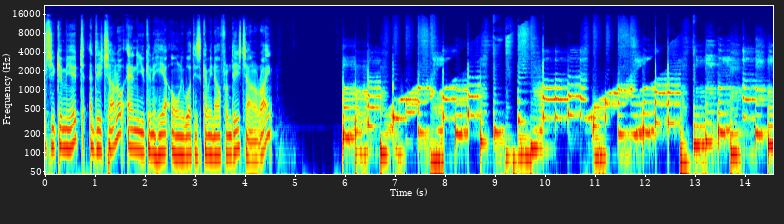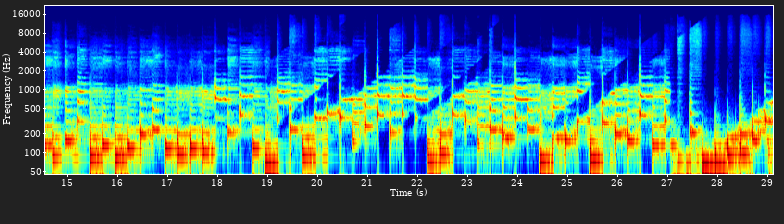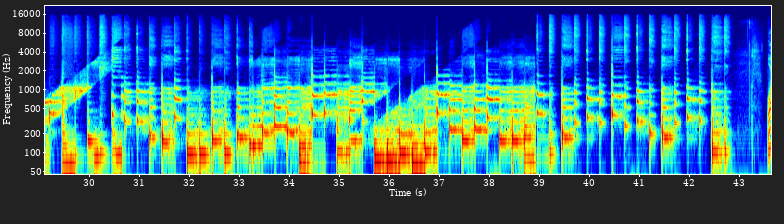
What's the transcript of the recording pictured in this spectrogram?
Course, you can mute this channel and you can hear only what is coming out from this channel, right?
